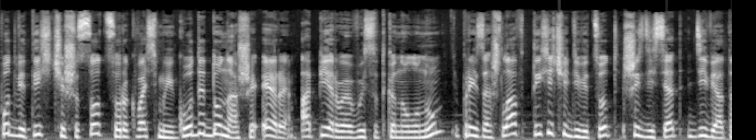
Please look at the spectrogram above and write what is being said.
по 2648 годы до нашей эры, а первая высадка на Луну произошла в 1969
